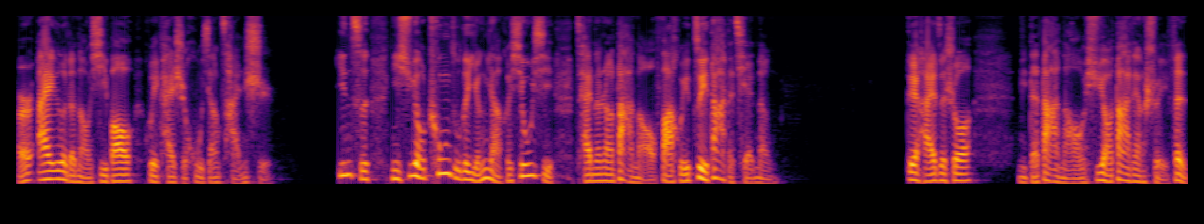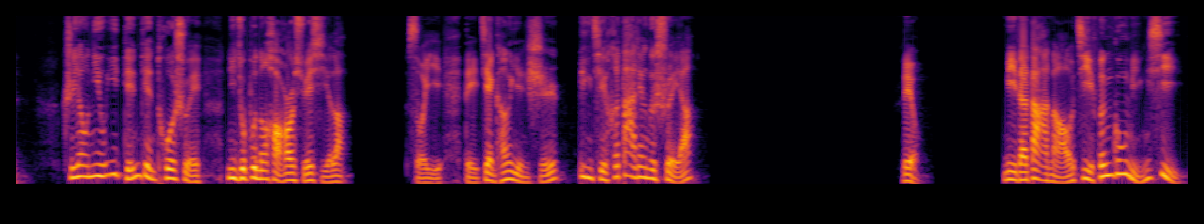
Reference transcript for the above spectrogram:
而挨饿的脑细胞会开始互相蚕食，因此你需要充足的营养和休息才能让大脑发挥最大的潜能。对孩子说，你的大脑需要大量水分，只要你有一点点脱水，你就不能好好学习了，所以得健康饮食，并且喝大量的水啊。六，你的大脑既分工明细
